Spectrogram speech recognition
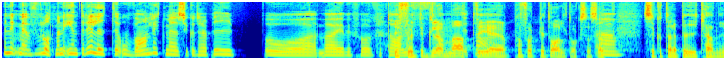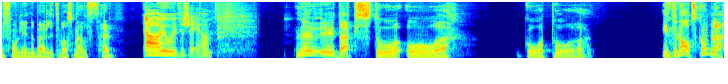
Men, men förlåt, men är inte det lite ovanligt med psykoterapi och vad är vi på för tal? Vi får inte glömma att det 50-tal? är på 40-talet också. Så Ja. psykoterapi kan ju förmodligen innebära lite vad som helst här. Ja, jo i och för sig. Ja. Nu är det dags då att gå på internatskola.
